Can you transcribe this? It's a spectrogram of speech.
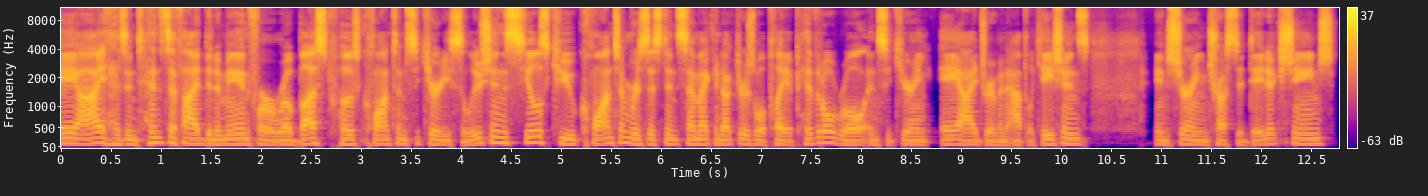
AI has intensified the demand for robust post quantum security solutions. SealsQ quantum resistant semiconductors will play a pivotal role in securing AI driven applications, ensuring trusted data exchange,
